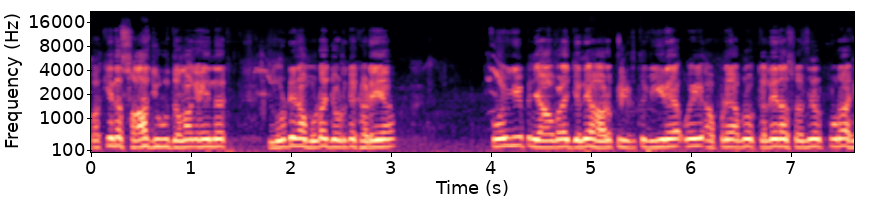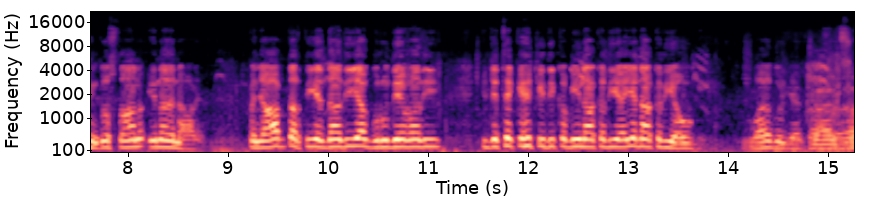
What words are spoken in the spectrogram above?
ਬਾਕੀ ਇਹਨਾਂ ਸਾਥ ਜ਼ਰੂਰ ਦੇਵਾਂਗੇ। ਇਹਨਾਂ ਮੋਢੇ ਨਾਲ ਮੋਢਾ ਜੋੜ ਕੇ ਖੜੇ ਆ। ਕੋਈ ਵੀ ਪੰਜਾਬ ਵਾਲੇ ਜਿੰਨੇ ਹੜ੍ਹ ਪੀੜਤ ਵੀਰ ਹੈ ਉਹ ਇਹ ਆਪਣੇ ਆਪ ਨੂੰ ਇਕੱਲੇ ਨਾ ਸਮਝਣ, ਪੂਰਾ ਹਿੰਦੁਸਤਾਨ ਇਹਨਾਂ ਦੇ ਨਾਲ ਹੈ ਪੰਜਾਬ ਧਰਤੀ ਇਦਾਂ ਦੀ ਆ ਗੁਰੂ ਦੇਵਾਂ ਦੀ, ਕਿ ਜਿੱਥੇ ਕਿਸੇ ਚੀਜ਼ ਦੀ ਕਮੀ ਨਾ ਕਦੀ ਆਈ ਹੈ ਨਾ ਕਦੀ ਆਊਗੀ। ਵਾਹਿਗੁਰੂ ਜੀ ਕਾ ਖਾਲਸਾ।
